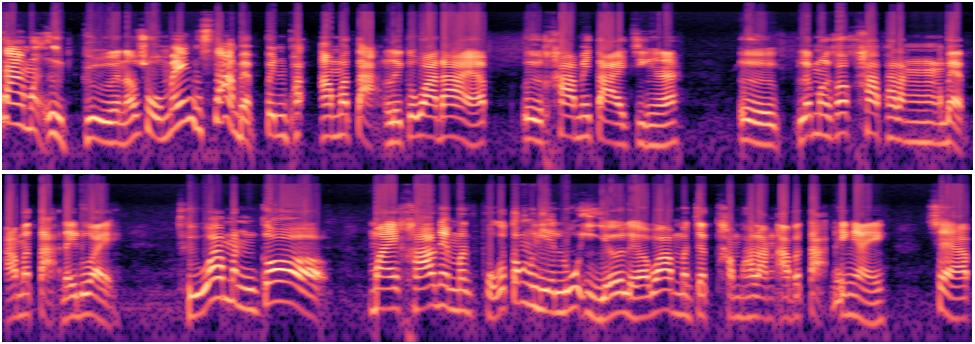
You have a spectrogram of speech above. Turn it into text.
สร้างมาอึดเกินนะโชว์แม่งสร้างแบบเป็นอมตะเลยก็ว่าได้ครับเออฆ่าไม่ตายจริงนะเออ แล้วมันก็ฆ่าพลังแบบอมตะได้ด้วย ถือว่ามันก็ไมค์คราฟเนี่ยมันผมก็ต้องเรียนรู้อีกเยอะเลยว่ามันจะทำพลังอมตะได้ไง ใช่ครับ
